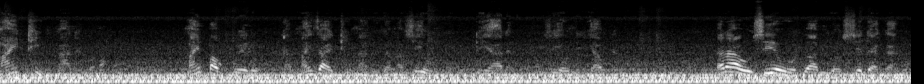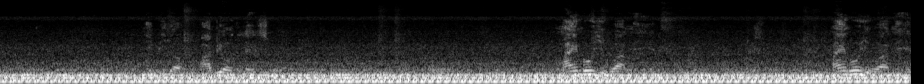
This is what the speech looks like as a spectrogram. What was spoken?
မိုင်းထိမှန်တယ်ပေါ့နော်မိုင်းပေါက်ကွဲလို့ဒါမိုင်းဆိုင်ထိမှန်ပြီးတော့မှဆေးရုံတရားတယ်ဆေးရုံကြီးရောက်တယ်အဲ့ဒါကိုဆေးရုံကိုတွားပြီးတော့စစ်တပ်ကနေပြီးတော့မပြောတယ်လဲဆိုတော့မိုင်းဘိုးယူရမယ် မိုင်းဘိုးယူရမယ်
